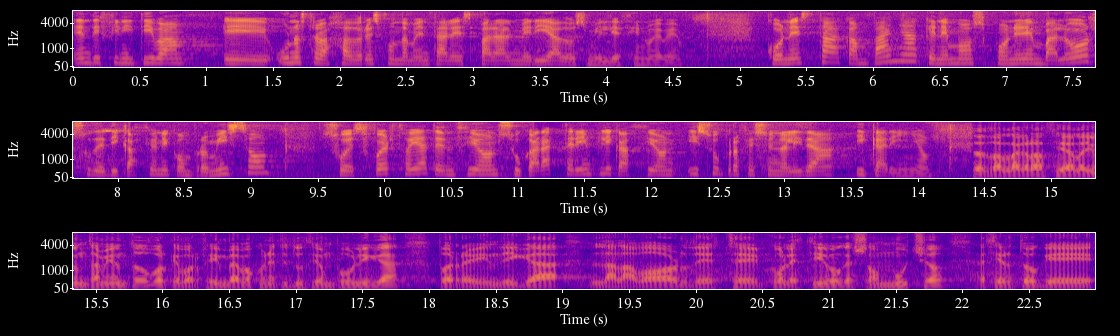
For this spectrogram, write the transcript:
en definitiva, eh, unos trabajadores fundamentales para Almería 2019. Con esta campaña queremos poner en valor su dedicación y compromiso, su esfuerzo y atención, su carácter e implicación y su profesionalidad y cariño. Dar las gracias al Ayuntamiento porque por fin vemos que una institución pública pues reivindica la labor de este colectivo que son muchos. Es cierto que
